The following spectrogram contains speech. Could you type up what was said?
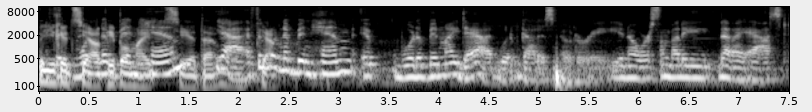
But you could see how people might him- see it that yeah, way. Yeah, if it Yeah. wouldn't have been him, it would have been my dad would have got his notary, you know, or somebody that I asked.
